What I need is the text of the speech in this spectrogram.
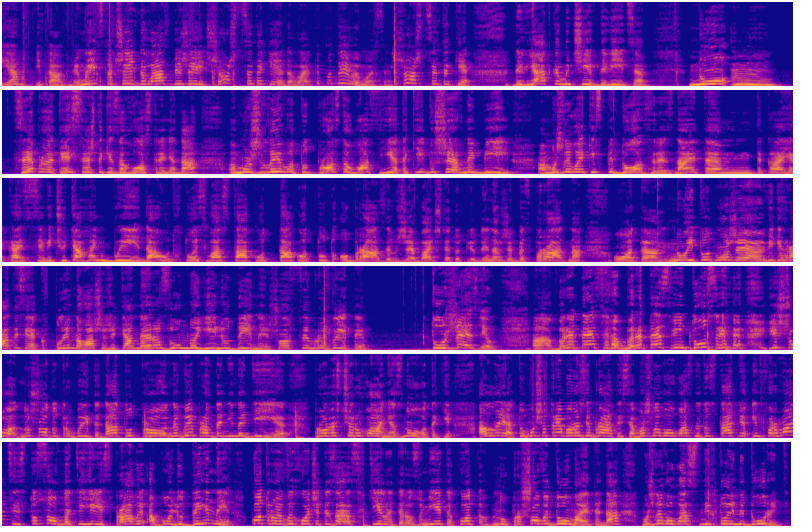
Є. І так, гримить стучить до вас біжить. Що ж це таке? Давайте подивимося. Що ж це таке? Дев'ятка мечів, дивіться. Ну, м, це про якесь все ж таки загострення. Да? Можливо, тут просто у вас є такий душевний біль, можливо, якісь підозри, знаєте, така якась відчуття ганьби. Да? От хтось вас так, от так от тут образив вже. Бачите, тут людина вже безпорадна. От, ну і тут може відігратися як вплив на ваше життя нерозумної людини. Що з цим робити? Туз жезлів. А, берете, берете свій туз і, і що? Ну що тут робити? Да? Тут про невиправдані надії, про розчарування знову таки. Але тому що треба розібратися, можливо, у вас недостатньо інформації стосовно тієї справи або людини, котрою ви хочете зараз втілити. Розумієте? Кот, ну про що ви думаєте? Да? Можливо, вас ніхто і не дурить.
